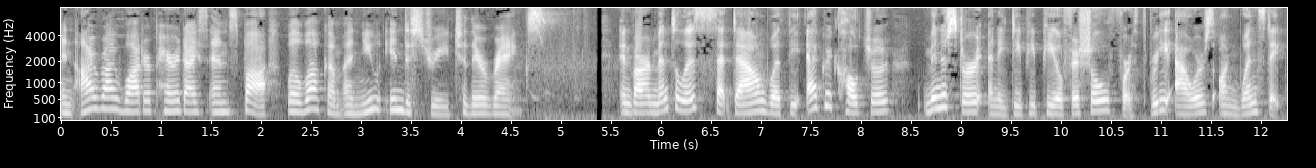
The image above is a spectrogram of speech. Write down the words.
and Airai Water Paradise and Spa will welcome a new industry to their ranks. Environmentalists sat down with the agriculture minister and a DPP official for three hours on Wednesday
